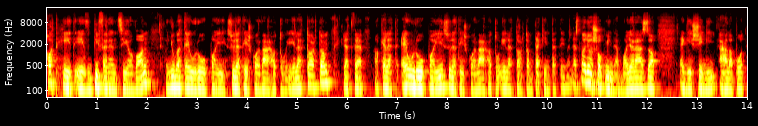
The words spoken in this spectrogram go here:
6-7 év differencia van a nyugat-európai születéskor várható élettartam, illetve a kelet-európai születéskor várható élettartam tekintetében. Ezt nagyon sok minden magyarázza, egészségi állapot,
